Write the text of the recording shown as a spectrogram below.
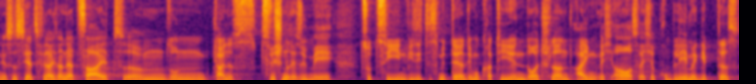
ist es jetzt vielleicht an der Zeit, ähm, so ein kleines Zwischenresümee zu ziehen. Wie sieht es mit der Demokratie in Deutschland eigentlich aus? Welche Probleme gibt es?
